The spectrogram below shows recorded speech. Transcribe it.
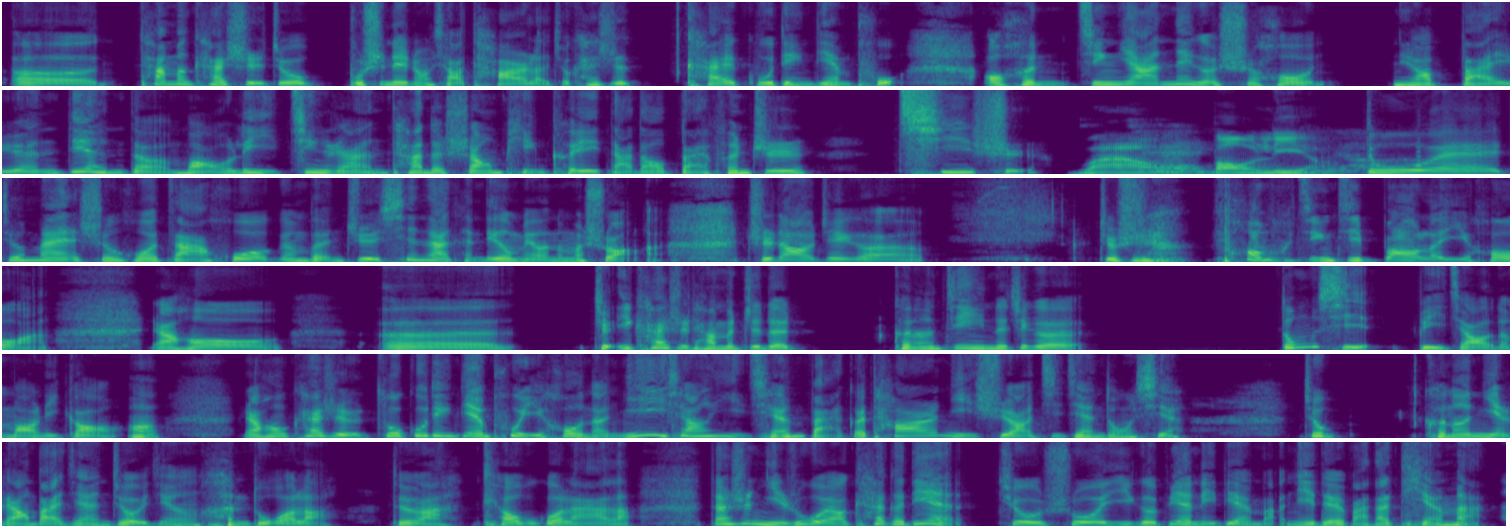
呃，他们开始就不是那种小摊儿了，就开始开固定店铺。哦，很惊讶，那个时候。你知道百元店的毛利竟然它的商品可以达到百分之七十？哇哦，暴利啊！对，就卖生活杂货跟文具。现在肯定没有那么爽了。直到这个就是 泡沫经济爆了以后啊，然后呃，就一开始他们真的可能经营的这个东西比较的毛利高，嗯，然后开始做固定店铺以后呢，你想以前摆个摊儿，你需要几件东西？就可能你两百件就已经很多了，对吧？挑不过来了。但是你如果要开个店，就说一个便利店吧，你得把它填满。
